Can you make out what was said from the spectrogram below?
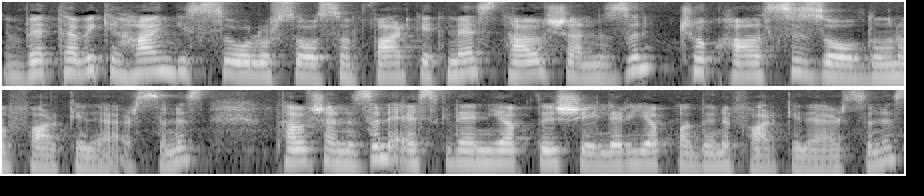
Ve tabii ki hangisi olursa olsun fark etmez. Tavşanınızın çok halsiz olduğunu fark edersiniz. Tavşanınızın eskiden yaptığı şeyleri yapmadığını fark edersiniz.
